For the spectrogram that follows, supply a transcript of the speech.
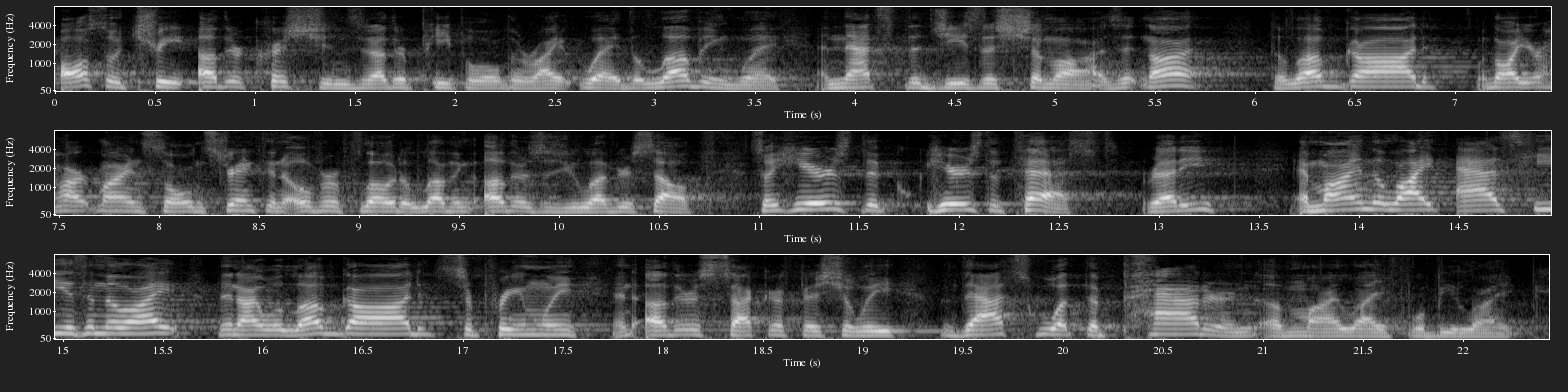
also treat other Christians and other people the right way, the loving way, and that's the Jesus Shema, is it not? To love God with all your heart, mind, soul, and strength, and overflow to loving others as you love yourself. So here's the here's the test. Ready? Am I in the light as He is in the light? Then I will love God supremely and others sacrificially. That's what the pattern of my life will be like.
